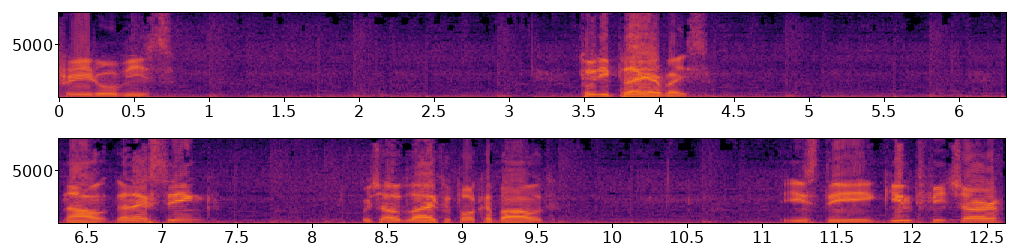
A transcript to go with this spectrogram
free rubies to the player base now the next thing which I would like to talk about is the guild feature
